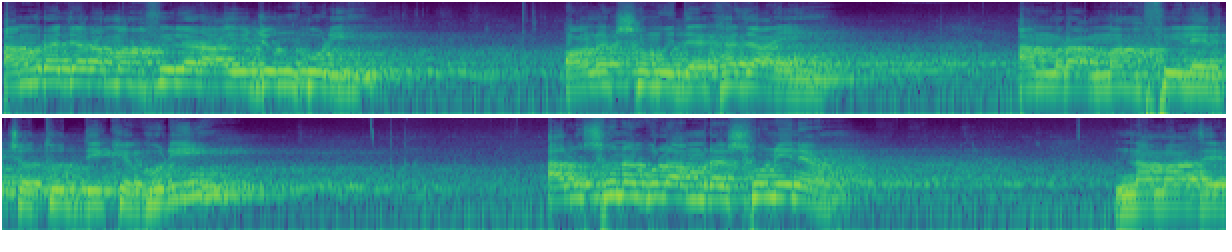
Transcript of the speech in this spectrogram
আমরা যারা মাহফিলের আয়োজন করি, অনেক সময় দেখা যায়, আমরা মাহফিলের চতুর্দিকে ঘুরি আলোচনাগুলো আমরা শুনি না। নামাজের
